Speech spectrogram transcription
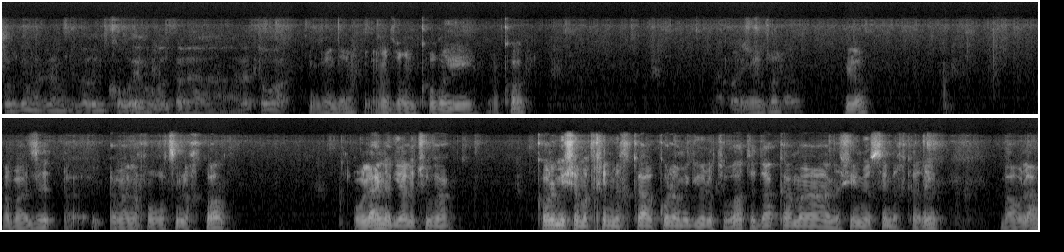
לשאול גם על למה דברים קורים או רק על ה- על התורה? בוודאי, למה דברים קורים, הכל. לא. אבל זה, אבל אנחנו רוצים לחקור. אולי נגיע לתשובה. כל מי שמתחיל מחקר, כולם הגיעו לתשובות. אתה יודע כמה אנשים עושים מחקרים בעולם?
